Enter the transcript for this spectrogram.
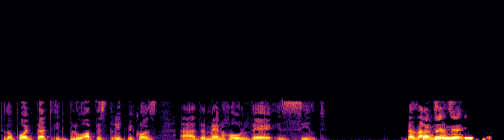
to the point that it blew up the street because uh, the manhole there is sealed. Does that but then, uh,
